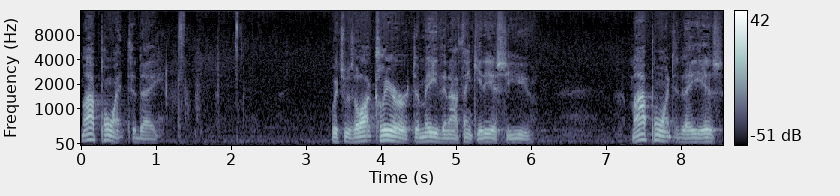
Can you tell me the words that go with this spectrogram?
my point today, which was a lot clearer to me than I think it is to you, my point today is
